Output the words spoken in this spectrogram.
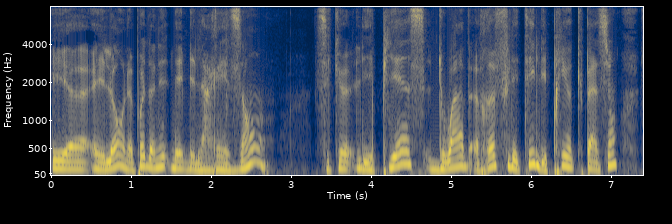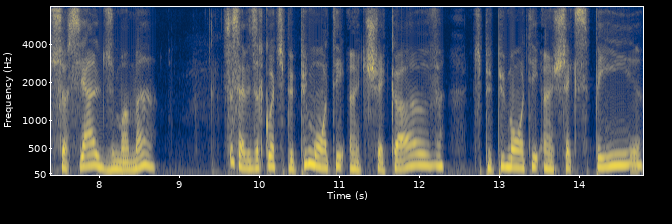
Et, euh, et là, on n'a pas donné... Mais, la raison, c'est que les pièces doivent refléter les préoccupations sociales du moment. Ça, ça veut dire quoi? Tu peux plus monter un Tchekhov, tu peux plus monter un Shakespeare,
